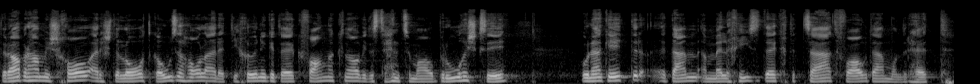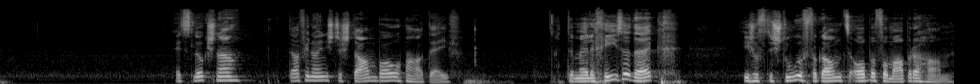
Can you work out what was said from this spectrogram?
Der Abraham ist gekommen, er ist den Lot rausholen, er hat die Könige der gefangen genommen, wie das dann zumal Brauch war. Und dann gibt er dem, am Melchisedek der Zehnte von all dem, was er hat. Jetzt schau schnell, darf ich noch einmal den Stammbaum machen, Dave? Der Melchisedek ist auf der Stufe ganz oben vom Abraham.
